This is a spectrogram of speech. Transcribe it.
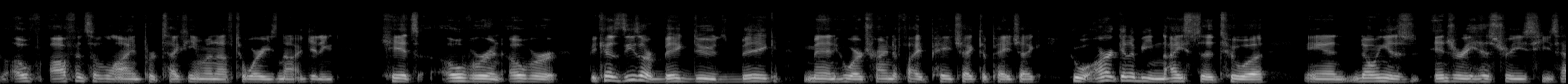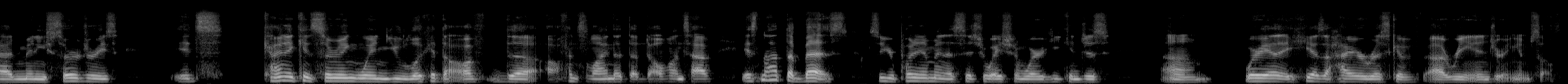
offensive line protecting him enough to where he's not getting hits over and over because these are big dudes, big men who are trying to fight paycheck to paycheck, who aren't going to be nice to Tua. And knowing his injury histories, he's had many surgeries. It's kind of concerning when you look at the off the offensive line that the Dolphins have. It's not the best, so you're putting him in a situation where he can just um, where he, he has a higher risk of uh, re-injuring himself.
